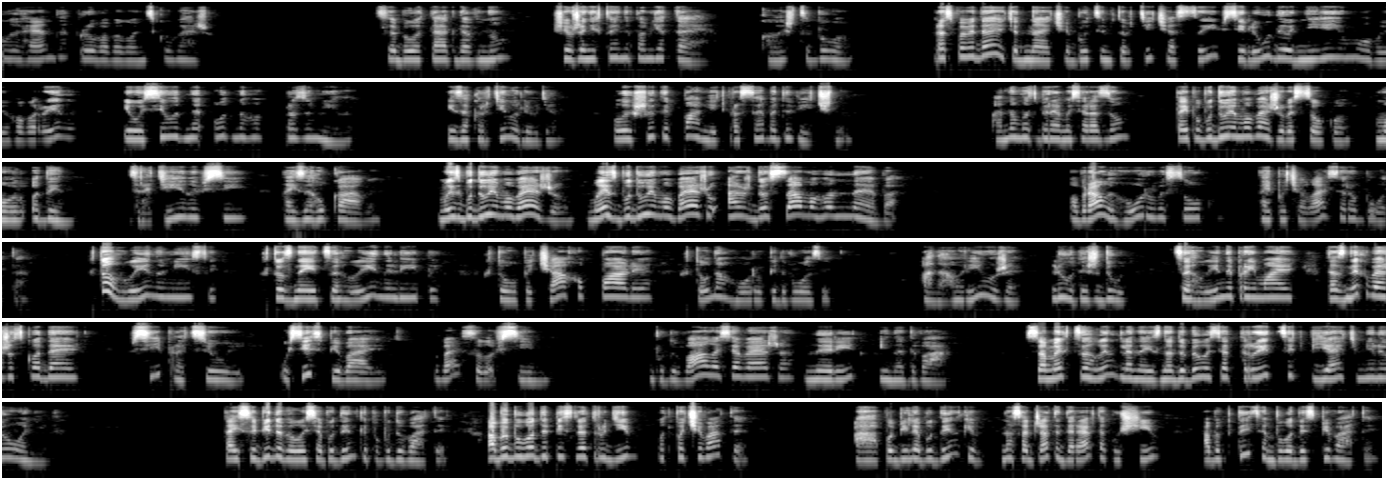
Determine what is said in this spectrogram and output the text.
Легенда про Вавилонську вежу. Це було так давно, що вже ніхто й не пам'ятає, коли ж це було. Розповідають, одначе, буцімто в ті часи всі люди однією мовою говорили і усі одне одного розуміли. І закортіло людям лишити пам'ять про себе довічну. Ану ми зберемося разом та й побудуємо вежу високу, мовив один. Зраділи всі та й загукали. Ми збудуємо вежу, ми збудуємо вежу аж до самого неба. Обрали гору високу, та й почалася робота. Хто глину місить, хто з неї цеглини ліпить, хто у печах обпалює, хто на гору підвозить. А на горі уже люди ждуть, цеглини приймають та з них вежу складають. Всі працюють, усі співають, весело всім. Будувалася вежа не рік і не два. Самих цеглин для неї знадобилося 35 мільйонів. Та й собі довелося будинки побудувати, аби було де після трудів відпочивати, а побіля будинків насаджати дерев та кущів, аби птицям було де співати.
